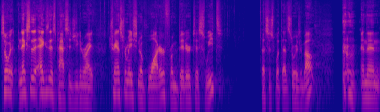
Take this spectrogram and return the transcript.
So next to the Exodus passage, you can write transformation of water from bitter to sweet. That's just what that story is about. and then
